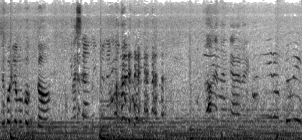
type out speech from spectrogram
Sa pag lumubog to, mas... Dami mo na Bakit nangyari? Hirap gawin.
